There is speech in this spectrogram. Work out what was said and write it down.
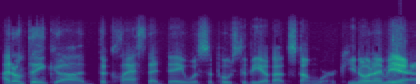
I don't think uh, the class that day was supposed to be about stunt work. You know what I mean? Yeah.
